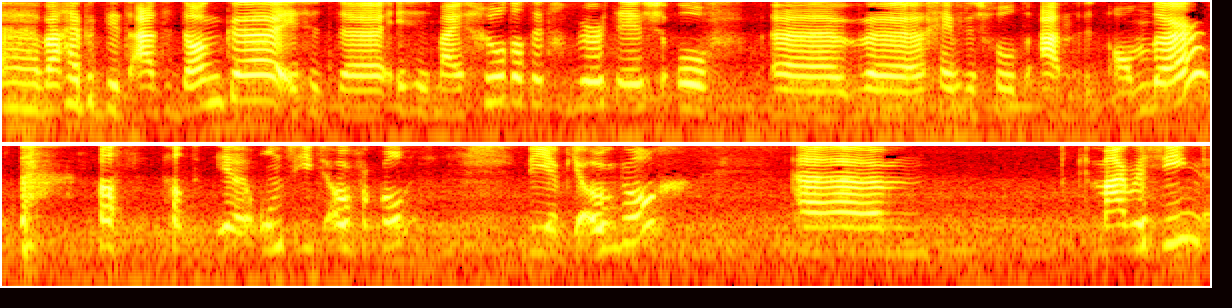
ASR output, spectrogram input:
uh, waar heb ik dit aan te danken? Is het, uh, is het mijn schuld dat dit gebeurd is? Of we geven de schuld aan een ander dat, dat ons iets overkomt. Die heb je ook nog. Um, maar we zien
